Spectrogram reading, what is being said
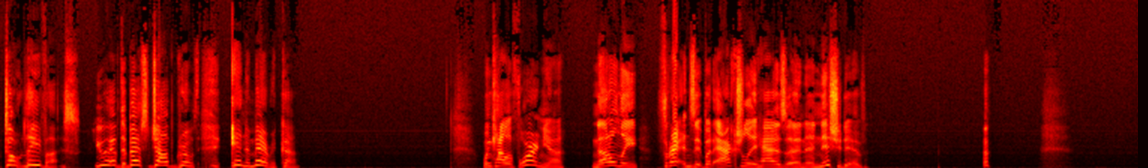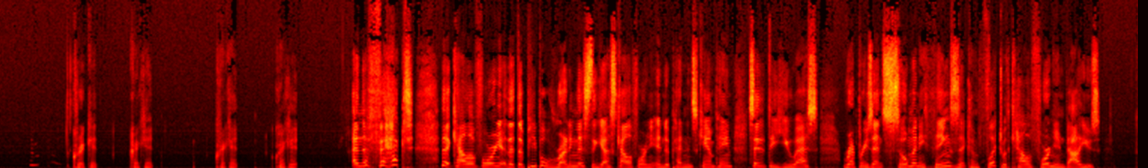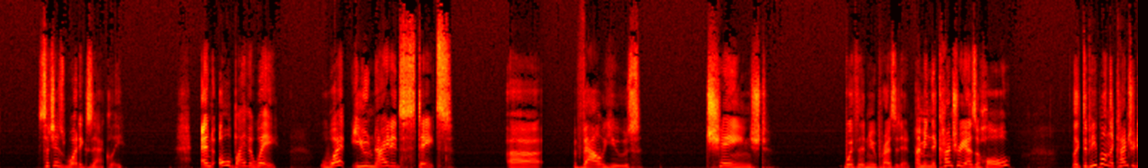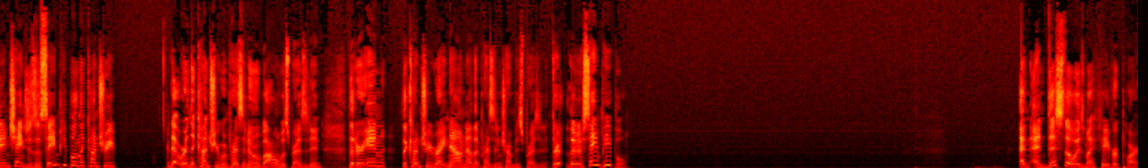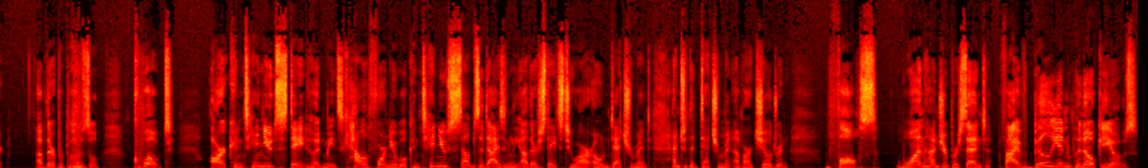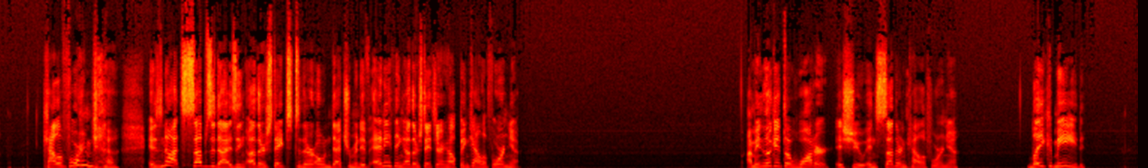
Don't leave us. You have the best job growth in America. When California not only threatens it, but actually has an initiative cricket, cricket, cricket, cricket. And the fact that California, that the people running this, the Yes California Independence campaign, say that the U.S. represents so many things that conflict with Californian values, such as what exactly? And oh, by the way, what United States uh, values changed with a new president? I mean, the country as a whole like the people in the country didn't change. It's the same people in the country that were in the country when President Obama was president that are in the country right now now that President Trump is president. They're, they're the same people. And and this though is my favorite part of their proposal. Quote our continued statehood means California will continue subsidizing the other states to our own detriment and to the detriment of our children. False. 100% 5 billion Pinocchios. California is not subsidizing other states to their own detriment. If anything, other states are helping California. I mean, look at the water issue in Southern California. Lake Mead.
